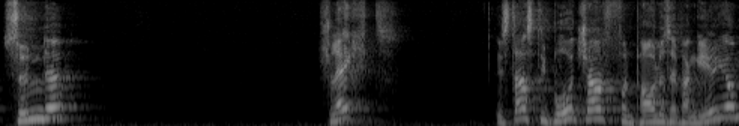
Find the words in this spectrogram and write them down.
Sünde? Schlecht? Ist das die Botschaft von Paulus Evangelium?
